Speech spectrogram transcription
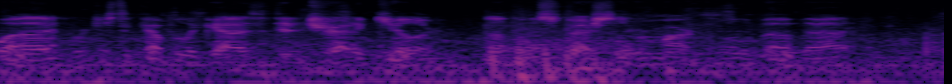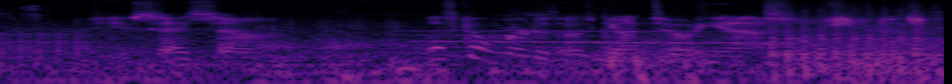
what? We're just a couple of guys that didn't try to kill her. Nothing especially remarkable about that. If you say so. Let's go murder those gun-toting assholes she mentioned.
